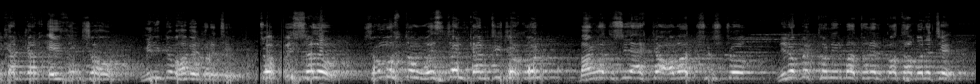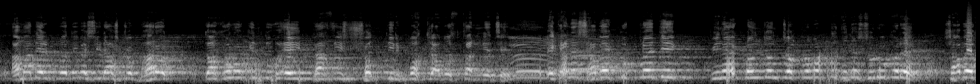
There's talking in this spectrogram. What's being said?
এখানকার এজেন্ট সহ মিলিতভাবে করেছে। চব্বিশ সালেও সমস্ত ওয়েস্টার্ন কান্ট্রি যখন বাংলাদেশে একটা অবাধ, সুষ্ঠু, নিরপেক্ষ নির্বাচনের কথা বলেছে, আমাদের প্রতিবেশী রাষ্ট্র ভারত তখনও কিন্তু এই প্রাচীর শক্তির পক্ষে অবস্থান নিয়েছে। এখানে সাবেক কূটনৈতিক পিনাক রঞ্জন চক্রবর্তী থেকে শুরু করে সাবেক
